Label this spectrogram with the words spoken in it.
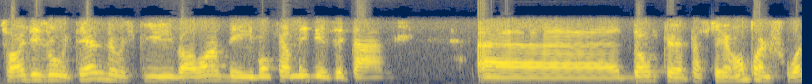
tu vas avoir des hôtels là, où il va y avoir des, ils vont fermer des étages. Euh, donc, euh, parce qu'ils n'auront pas le choix.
